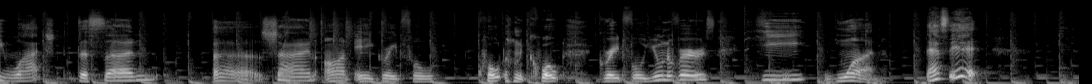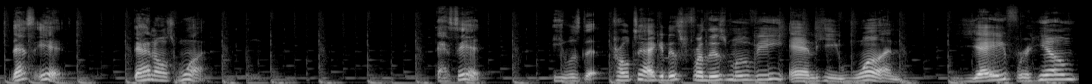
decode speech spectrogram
He watched the sun uh, shine on a grateful quote unquote grateful universe. He won. That's it. That's it. Thanos won. That's it. He was the protagonist for this movie and he won. Yay for him.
